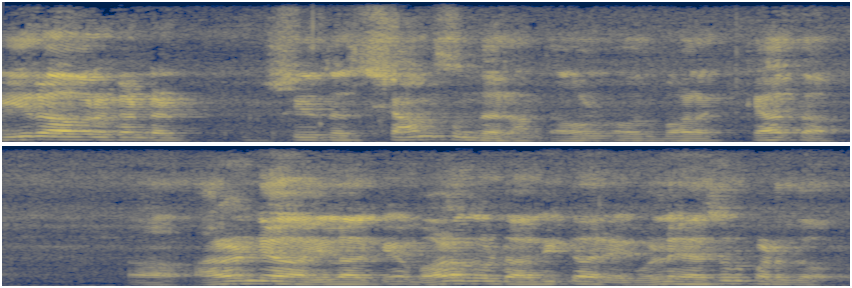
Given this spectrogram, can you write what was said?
ಹೀರಾ ಅವರ ಗಂಡ ಶ್ರೀಯುತ ಶ್ಯಾಮ್ ಸುಂದರ್ ಅಂತ ಅವ್ರು ಅವ್ರು ಬಹಳ ಖ್ಯಾತ ಅರಣ್ಯ ಇಲಾಖೆಯ ಬಹಳ ದೊಡ್ಡ ಅಧಿಕಾರಿ, ಒಳ್ಳೆ ಹೆಸರು ಪಡೆದವರು.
